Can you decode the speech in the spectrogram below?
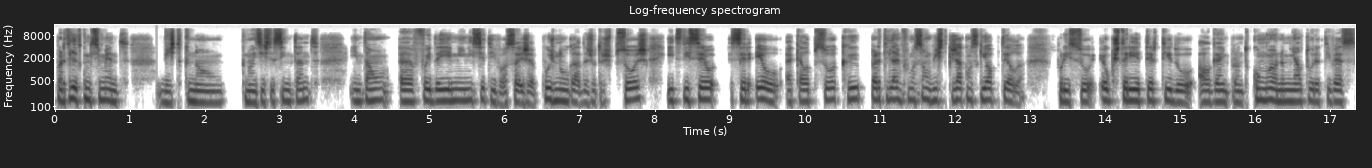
partilha de conhecimento, visto que não que não existe assim tanto, então uh, foi daí a minha iniciativa, ou seja, pus-me no lugar das outras pessoas e decidi ser, ser eu aquela pessoa que partilha a informação, visto que já consegui obtê-la. Por isso, eu gostaria de ter tido alguém, pronto, como eu, na minha altura, que tivesse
